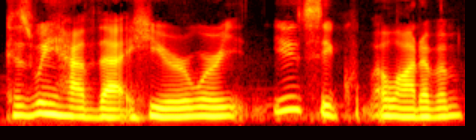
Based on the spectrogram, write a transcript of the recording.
because we have that here where you, see a lot of them,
